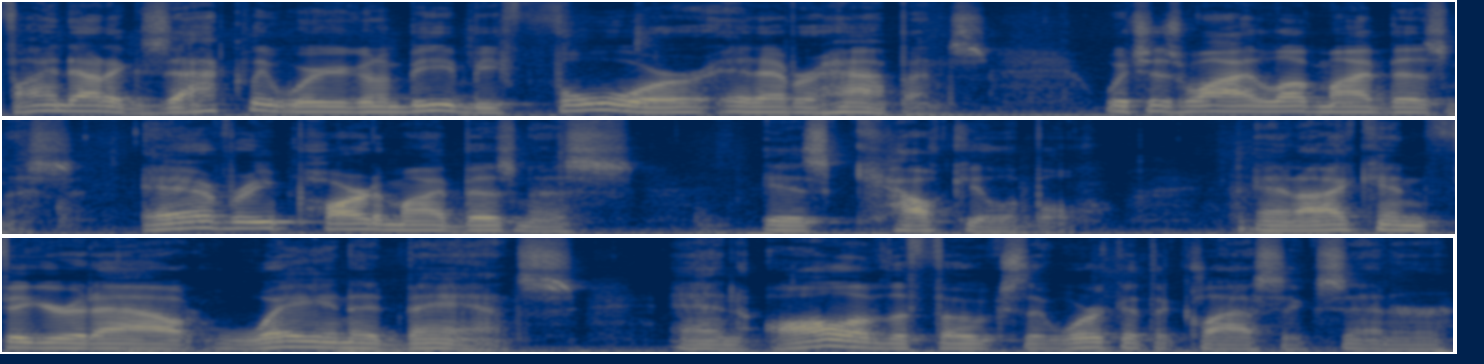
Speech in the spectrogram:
find out exactly where you're going to be before it ever happens, which is why I love my business. Every part of my business is calculable and I can figure it out way in advance. And all of the folks that work at the Classic Center,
